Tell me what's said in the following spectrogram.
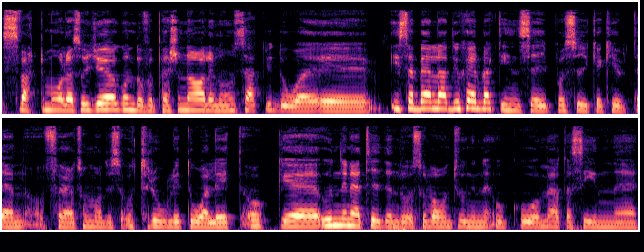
svartmålar, så ljög hon då för personalen och hon satt ju då... Eh, Isabella hade ju själv lagt in sig på psykakuten för att hon mådde så otroligt dåligt och eh, under den här tiden då så var hon tvungen att gå och möta sin eh,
